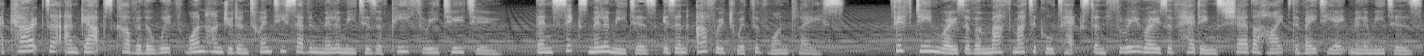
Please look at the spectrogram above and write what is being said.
a character and gaps cover the width 127 mm of P322. Then 6 mm is an average width of one place. 15 rows of a mathematical text and 3 rows of headings share the height of 88 mm.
